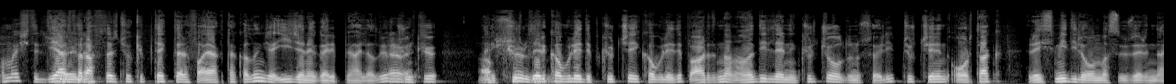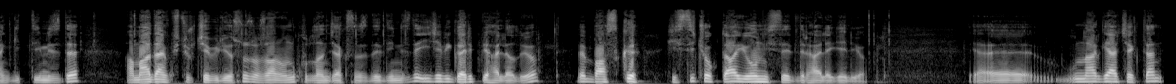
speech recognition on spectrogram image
Ama işte diğer Söyle. tarafları çöküp tek tarafa ayakta kalınca iyice ne garip bir hal alıyor. Evet. Çünkü hani Kürtleri kabul edip Kürtçeyi kabul edip ardından ana dillerinin Kürtçe olduğunu söyleyip Türkçenin ortak resmi dili olması üzerinden gittiğimizde ha madem ki Türkçe biliyorsunuz o zaman onu kullanacaksınız dediğinizde iyice bir garip bir hal alıyor. Ve baskı hissi çok daha yoğun hissedilir hale geliyor. Ya, e, bunlar gerçekten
